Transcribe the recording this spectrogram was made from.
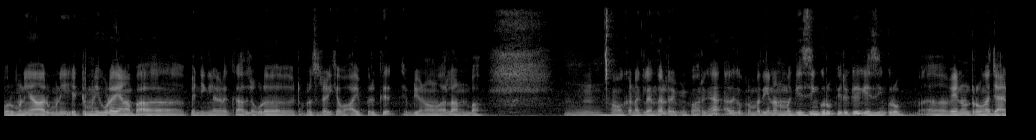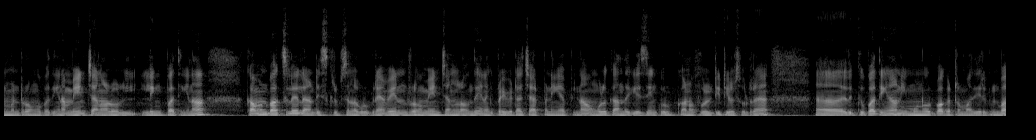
ஒரு மணி ஆறு மணி எட்டு மணி கூட ஏன்னா பா பெண்டிங்கில் கிடக்கு. அதில் கூட டபுள்ஸில் அடிக்க வாய்ப்பு இருக்குது எப்படி வேணாலும் வரலான்பா அவங்க கணக்கில் இருந்தால் ட்ரை பண்ணி பாருங்கள் அதுக்கப்புறம் பார்த்தீங்கன்னா நம்ம கெஸிங் குரூப் இருக்குது கெஸிங் குரூப் வேணுன்றவங்க ஜாயின் பண்ணுறவங்க பார்த்தீங்கன்னா மெயின் சேனலோட லிங்க் பார்த்தீங்கன்னா கமெண்ட் பாக்ஸில் இல்லை டிஸ்கிரிப்ஷனில் கொடுக்குறேன். வேணுன்றவங்க மெயின் சேனலில் வந்து எனக்கு ப்ரைவேட்டாக சேட் பண்ணீங்க அப்படின்னா உங்களுக்கு அந்த கெஸிங் குரூப்புக்கான ஃபுல் டீட்டெயில் சொல்கிறேன் இதுக்கு பார்த்தீங்கன்னா நீ முந்நூறுரூபா கட்டுற மாதிரி இருக்குன்பா.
